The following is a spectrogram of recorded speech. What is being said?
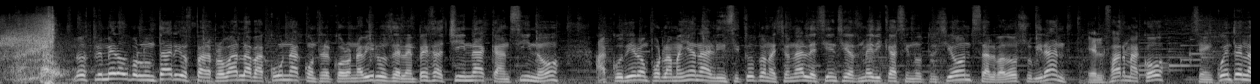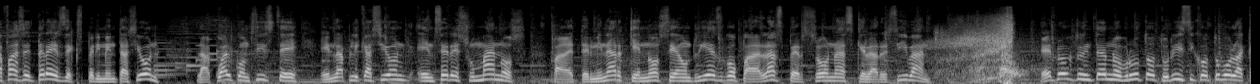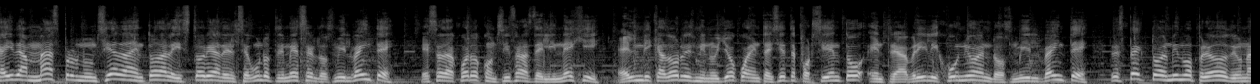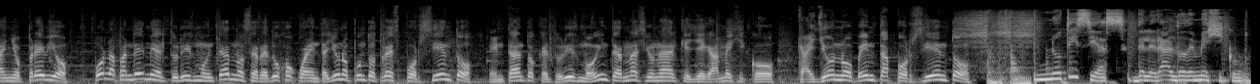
Los primeros voluntarios para probar la vacuna contra el coronavirus de la empresa china CanSino acudieron por la mañana al Instituto Nacional de Ciencias Médicas y Nutrición Salvador Subirán. El fármaco se encuentra en la fase 3 de experimentación, la cual consiste en la aplicación en seres humanos para determinar que no sea un riesgo para las personas que la reciban. El Producto Interno Bruto turístico tuvo la caída más pronunciada en toda la historia del segundo trimestre del 2020. Esto de acuerdo con cifras del INEGI. El indicador disminuyó 47% entre abril y junio en 2020 respecto al mismo periodo de un año previo. Por la pandemia el turismo interno se redujo 41.3%, en tanto que el turismo internacional que llega a México cayó 90%. Noticias del Heraldo de México.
